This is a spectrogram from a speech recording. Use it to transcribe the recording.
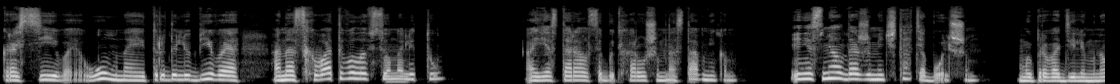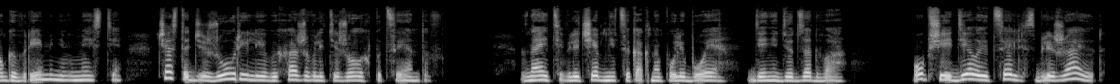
красивая, умная и трудолюбивая, она схватывала все на лету. А я старался быть хорошим наставником и не смел даже мечтать о большем. Мы проводили много времени вместе, часто дежурили и выхаживали тяжелых пациентов. Знаете, в лечебнице, как на поле боя, день идет за два. Общее дело и цель сближают.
